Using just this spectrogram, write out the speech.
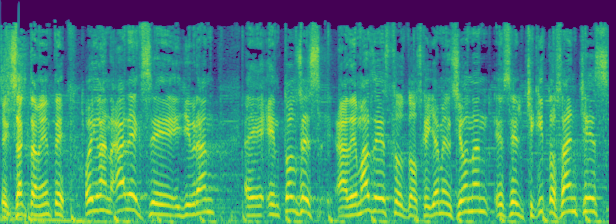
exactamente. Oigan, Alex eh, Gibran, eh, entonces, además de estos dos que ya mencionan, es el Chiquito Sánchez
